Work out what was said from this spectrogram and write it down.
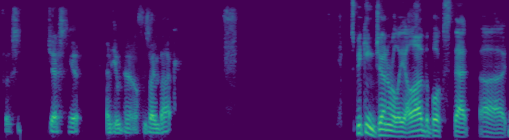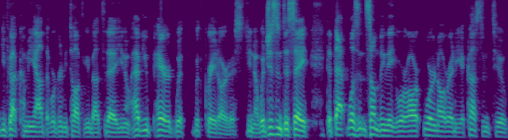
for suggesting it, and he would do it off his own back speaking generally, a lot of the books that uh, you've got coming out that we're going to be talking about today, you know, have you paired with with great artists? You know, which isn't to say that that wasn't something that you were weren't already accustomed to.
